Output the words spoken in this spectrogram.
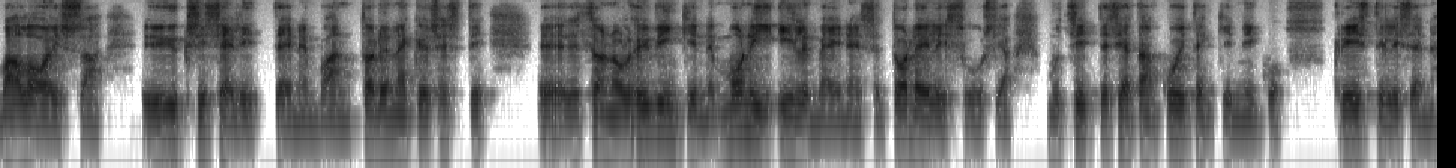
valoissa, yksiselitteinen, vaan todennäköisesti eh, se on ollut hyvinkin moni-ilmeinen se todellisuus, ja, mutta sitten sieltä on kuitenkin niin kuin kristillisen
